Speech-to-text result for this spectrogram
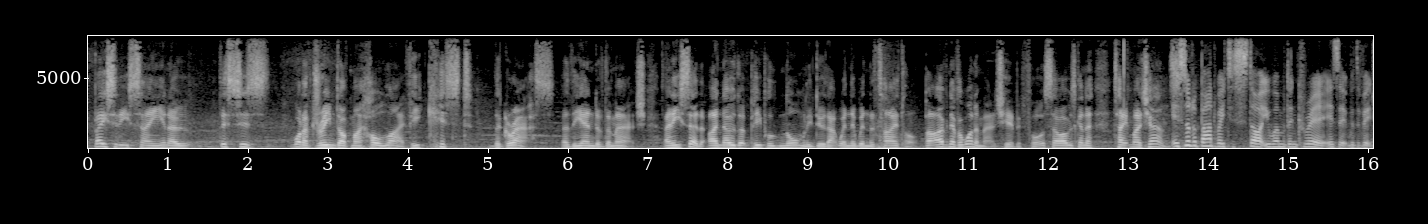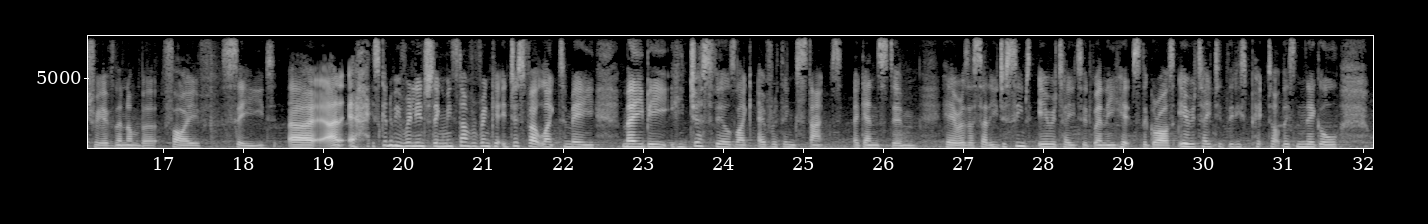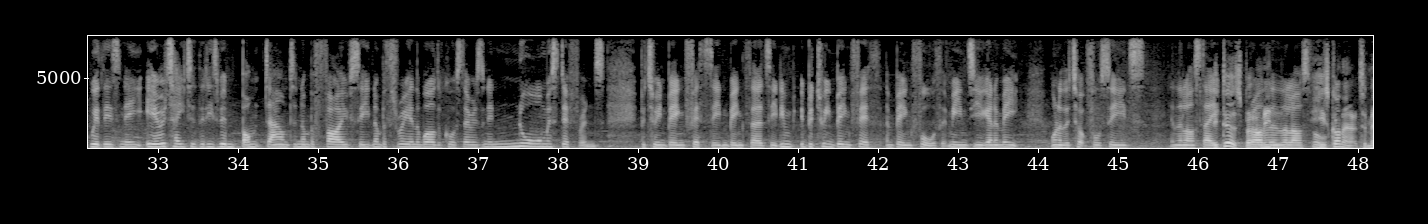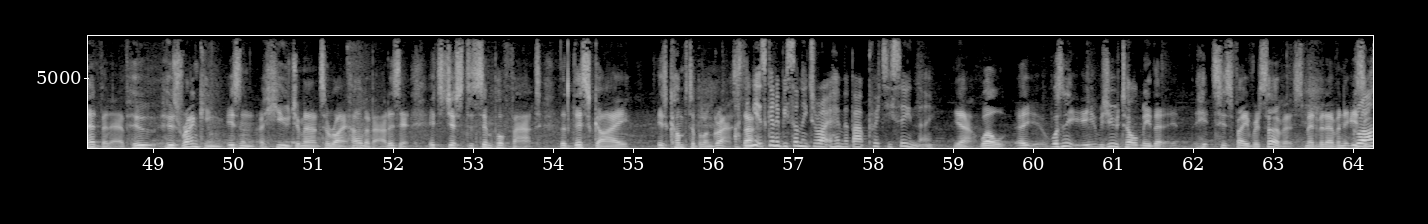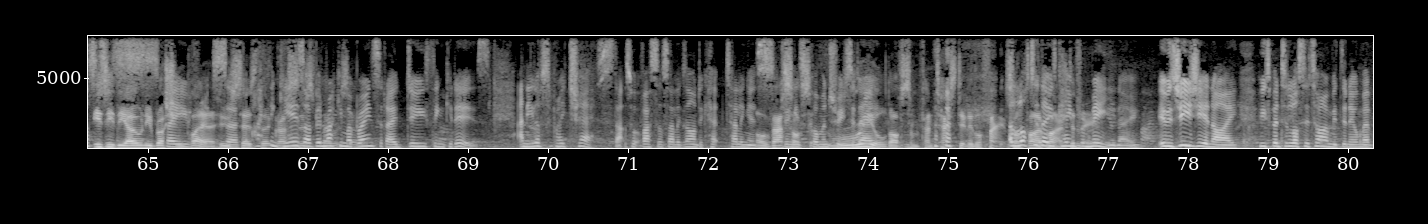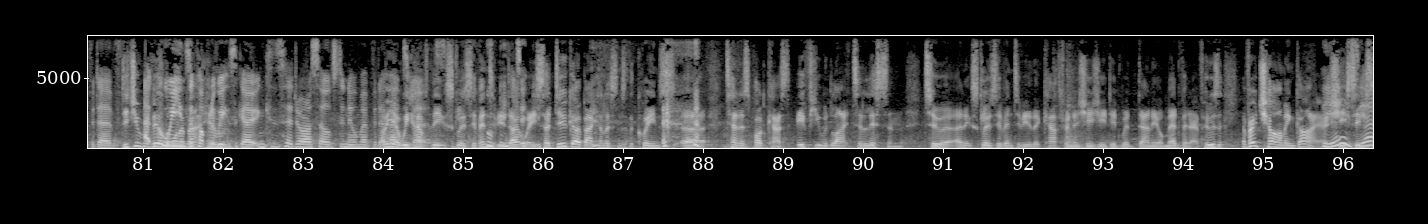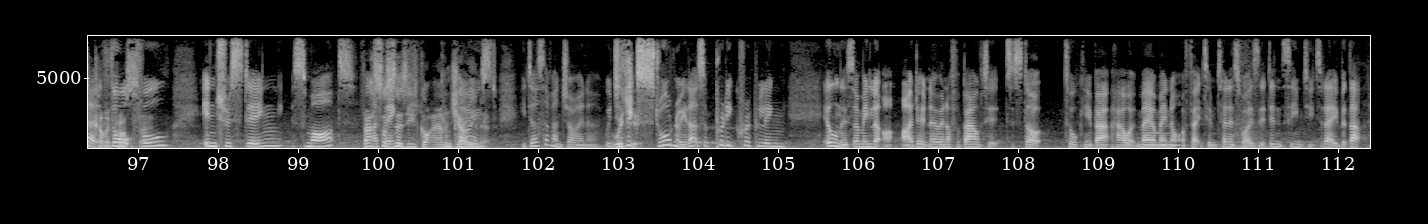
basically saying, you know, this is what I've dreamed of my whole life. He kissed the grass at the end of the match. And he said, I know that people normally do that when they win the title, but I've never won a match here before, so I was going to take my chance. It's not a bad way to start your Wimbledon career, is it, with a victory over the number five seed? Uh, and it's going to be really interesting. I mean, Stan Wawrinka, it just felt like to me, maybe he just feels like everything's stacked against him here. As I said, he just seems irritated when he hits the grass, irritated that he's picked up this niggle with his knee, irritated that he's been bumped down to number five seed, number three in the world. Of course, there is an enormous difference between being fifth seed and being third seed. In, between being fifth and being fourth, it means you're going to meet one of the top four seeds in the last eight. It does, but rather I mean, than the last four. he's gone out to Medvedev, who whose ranking isn't a huge amount to write home about, is it? It's just a simple fact that this guy is comfortable on grass. I think it's going to be something to write home about pretty soon, though. Yeah. Well, uh, wasn't it? It was you who told me that it hits his favourite service, Medvedev, and is, he, is he the only Russian player who surf- says I that think grass he is. his I've been racking my brains today. I do think it is, and he loves to play chess. That's what Vassos Alexander kept telling us Oh, during his commentary today. reeled off some fantastic little facts. A lot of those Live, came from me, you know. It was Gigi and I who spent a lot of time with Daniil Medvedev Did you at reveal one Queens a couple of weeks ago and consider ourselves Daniil Medvedev Oh yeah, we have the exclusive interview, don't we? So do go back and listen to the Queen's uh, tennis podcast if you would like to listen to a, an exclusive interview that Catherine and Gigi did with Daniel Medvedev, who's a very charming guy. Actually, He is, seems yeah. to come across. that. Thoughtful, interesting, smart. Think, says he's got angina. composed. He does have angina, which, Which- is extraordinary. That's a pretty crippling illness. I mean, look, I- don't know enough about it to start talking about how it may or may not affect him tennis-wise. It didn't seem to today, but that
